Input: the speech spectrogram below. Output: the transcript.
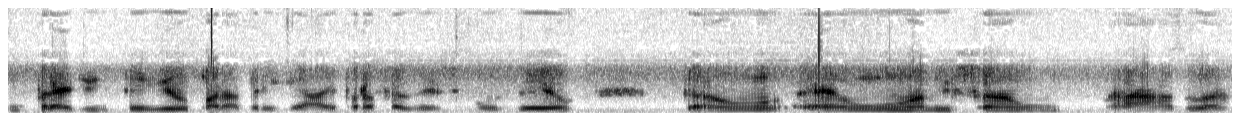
um prédio inteiro para abrigar e para fazer esse museu. Então, é uma missão árdua,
